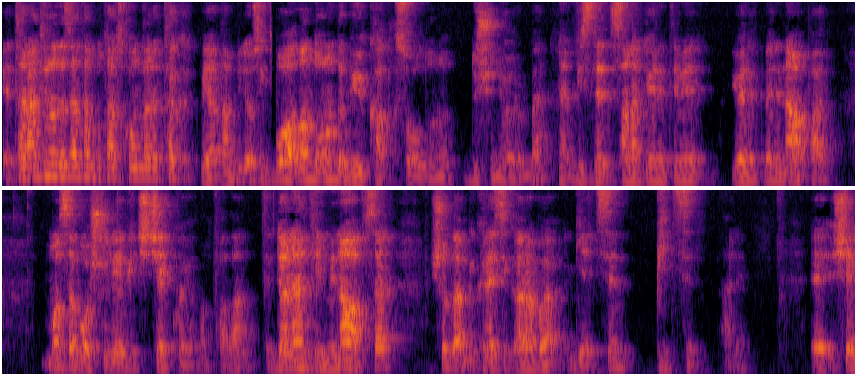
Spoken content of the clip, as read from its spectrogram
E, Tarantino da zaten bu tarz konulara takık bir adam. Biliyorsun ki bu alanda onun da büyük katkısı olduğunu düşünüyorum ben. Yani bizde sanat yönetimi yönetmeni ne yapar? Masa boş şuraya bir çiçek koyalım falan. Dönen filmi ne yapsak? Şuradan bir klasik araba geçsin, bitsin. Hani e, şey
